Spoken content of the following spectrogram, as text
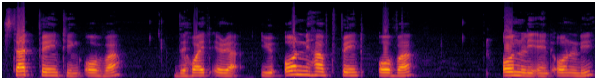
start painting over the white area. You only have to paint over only and only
